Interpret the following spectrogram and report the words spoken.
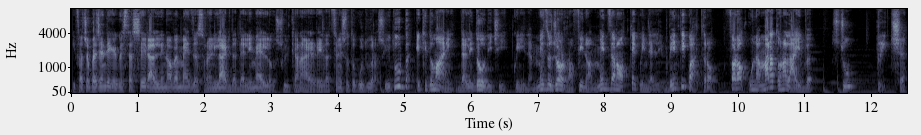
Vi faccio presente che questa sera alle 9.30 sarò in live da Daily Mello sul canale Redazione Sottocultura su YouTube e che domani dalle 12, quindi da mezzogiorno fino a mezzanotte, quindi alle 24, farò una maratona live su Twitch.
